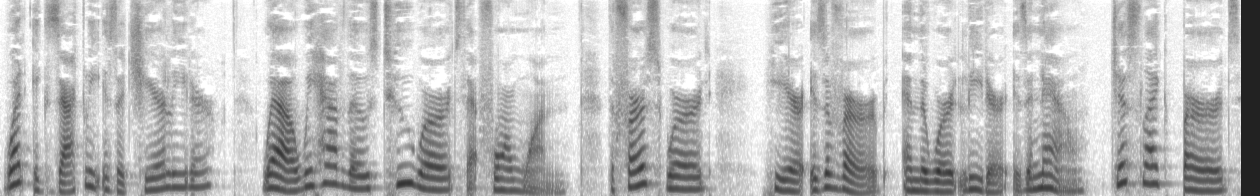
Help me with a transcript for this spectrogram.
What exactly is a cheerleader? Well, we have those two words that form one. The first word here is a verb, and the word leader is a noun. Just like birds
